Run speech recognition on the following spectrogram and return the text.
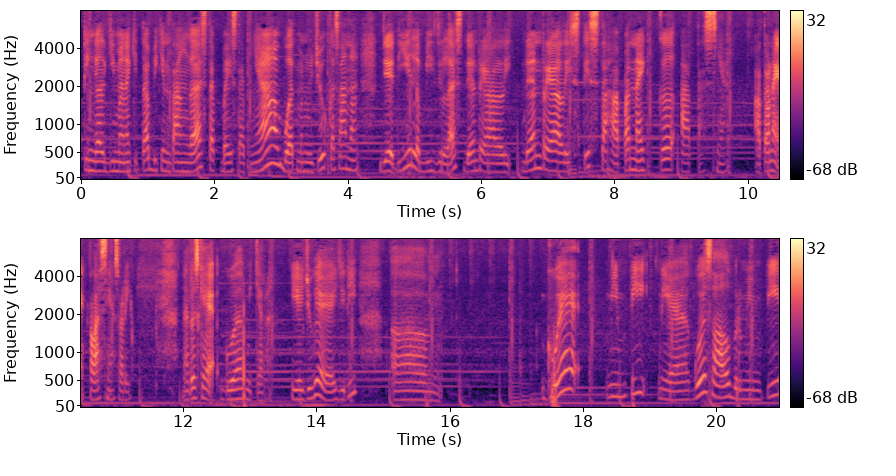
Tinggal gimana kita bikin tangga step by stepnya buat menuju ke sana. Jadi lebih jelas dan reali dan realistis tahapan naik ke atasnya atau naik kelasnya sorry. Nah terus kayak gue mikir iya juga ya jadi um, gue mimpi nih ya gue selalu bermimpi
